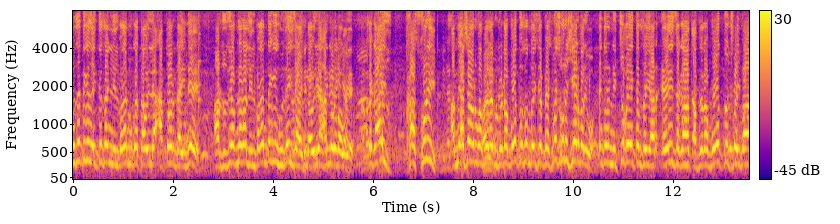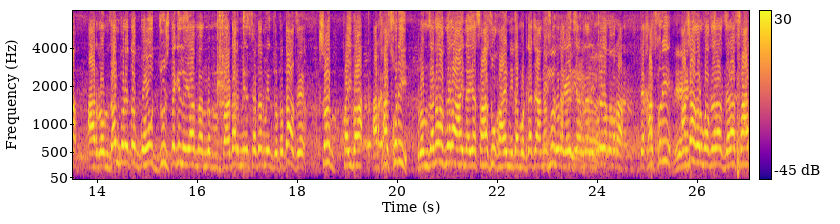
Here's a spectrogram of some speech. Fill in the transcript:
হুজাই থেকে যাইতে চান নীলবাগান মুখে তাহলে আতর ডাইনে আর যদি আপনারা নীলবাগান থেকে হুজাই যায় তাহলে আতর পাবে গাইজ খাস করি আমি আশা করব আপনারা ভিডিওটা বহুত পছন্দ হয়েছে। বেশ বেশ করে শেয়ার মারিব। কিন্তু নিশ্চয় একদম চাই আর এই জায়গাত আপনারা বহুত কিছু পাইবা। আর রমজান পরে তো বহুত জুস থাকি লইয়া বাটার মিল্ক ছাটার মিল্ক যতটা আছে সব পাইবা। আর খাস করি রমজানও আপনারা আইন আইয়া চাহ চু খাই নিটা মটকা চা আমি লাগাই দিয়ে আপনারা নিশ্চয় যেতে পারা তে খাস করি আশা করব আপনারা যারা চার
